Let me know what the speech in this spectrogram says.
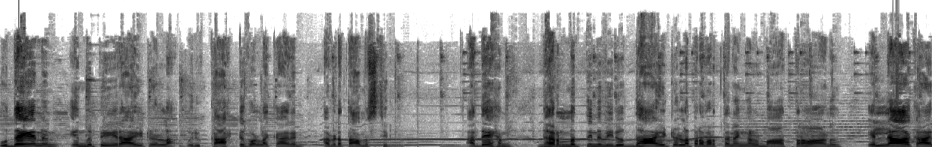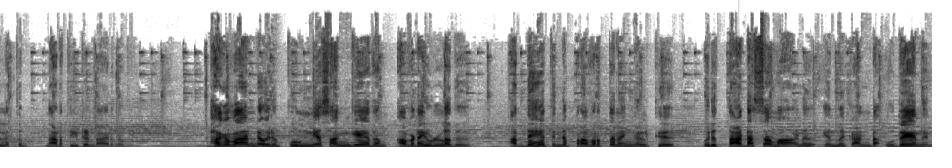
ഉദയനൻ എന്ന് പേരായിട്ടുള്ള ഒരു കാട്ടുകൊള്ളക്കാരൻ അവിടെ താമസിച്ചിരുന്നു. അദ്ദേഹം ധർമ്മത്തിന് വിരുദ്ധമായിട്ടുള്ള പ്രവർത്തനങ്ങൾ മാത്രമാണ് എല്ലാ കാലത്തും നടത്തിയിട്ടുണ്ടായിരുന്നത്. ഭഗവാന്റെ ഒരു പുണ്യ സങ്കേതം അവിടെയുള്ളത് അദ്ദേഹത്തിന്റെ പ്രവർത്തനങ്ങൾക്ക് ഒരു തടസ്സമാണ് എന്ന് കണ്ട ഉദയനൻ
